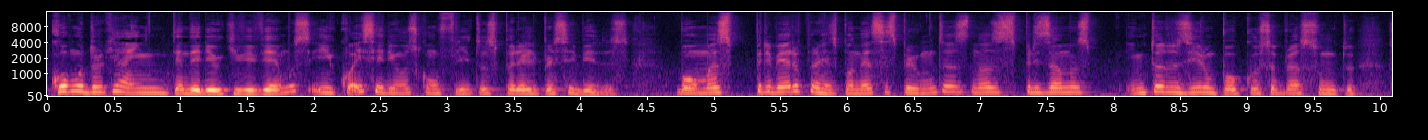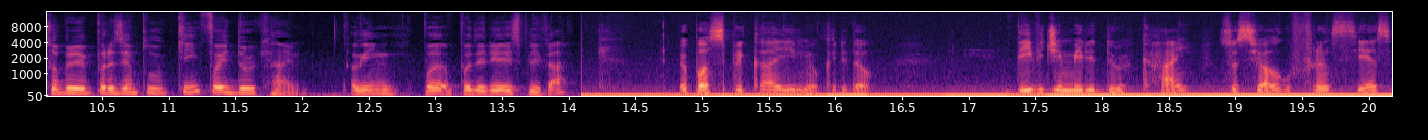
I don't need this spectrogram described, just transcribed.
como Durkheim entenderia o que vivemos e quais seriam os conflitos por ele percebidos. Bom, mas primeiro para responder essas perguntas nós precisamos introduzir um pouco sobre o assunto, sobre, por exemplo, quem foi Durkheim. Alguém poderia explicar? Eu posso explicar aí, meu queridão. David Emile Durkheim, sociólogo francês,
